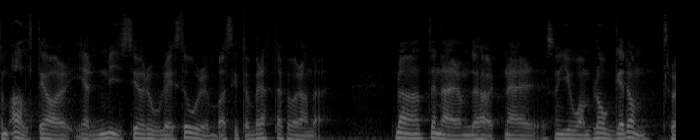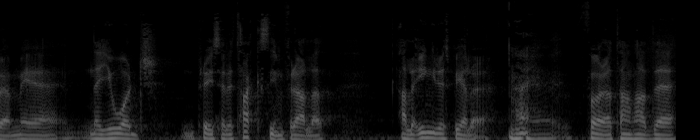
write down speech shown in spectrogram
De alltid har jävligt mysiga och roliga historier bara sitta och berätta för varandra. Bland annat den där om du har hört när, som Johan bloggade om, tror jag, med när George pröjsade taxin för alla, alla yngre spelare. Nej. Eh, För att han hade,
